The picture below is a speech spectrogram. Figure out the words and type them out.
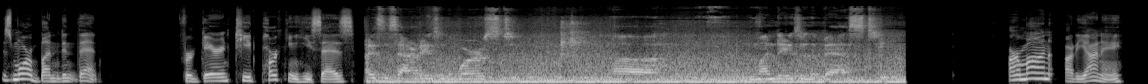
is more abundant then. For guaranteed parking, he says, Fridays and Saturdays are the worst. Uh, Mondays are the best. Armand Ariane,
